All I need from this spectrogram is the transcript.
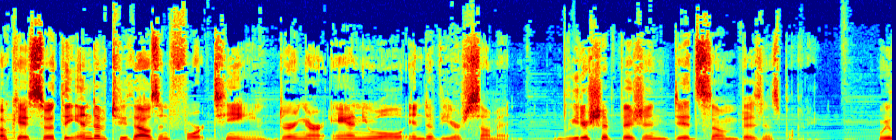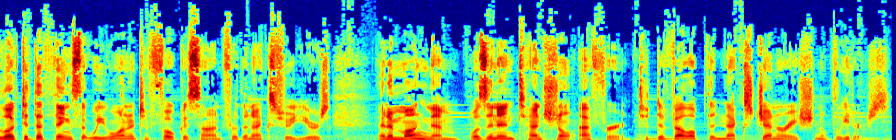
Okay, so at the end of 2014, during our annual end of year summit, Leadership Vision did some business planning. We looked at the things that we wanted to focus on for the next few years, and among them was an intentional effort to develop the next generation of leaders.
